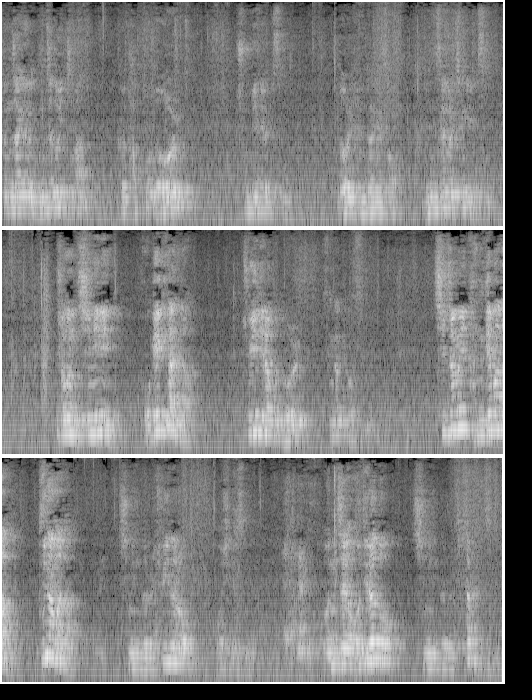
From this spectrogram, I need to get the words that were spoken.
현장에는 문제도 있지만 그 답도 늘 준비되어 있습니다. 늘 현장에서 민생을 챙기겠습니다. 저는 시민이 고객이 아니라 주인이라고 늘 생각해 왔습니다. 시정의 단계마다 분야마다 시민들을 주인으로 모시겠습니다. 언제 어디라도 시민들을 찾아가겠습니다.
